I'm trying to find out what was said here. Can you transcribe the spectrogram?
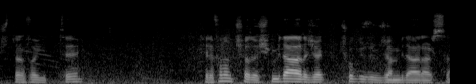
Şu tarafa gitti. Telefonum çalıyor. Şimdi bir daha arayacak. Çok üzüleceğim bir daha ararsa.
